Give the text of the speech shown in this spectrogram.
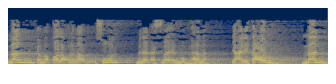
من؟ كما قال علماء الأصول من الأسماء المبهمة. يعني تعم. من؟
